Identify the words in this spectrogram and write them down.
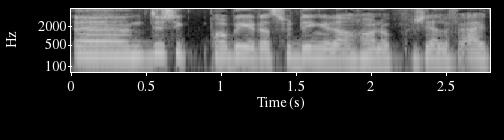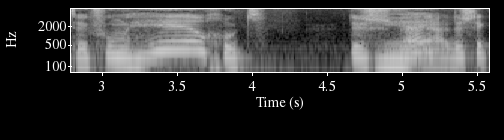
Uh, dus ik probeer dat soort dingen dan gewoon op mezelf uit. Ik voel me heel goed. Dus, ja? Nou ja, dus ik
